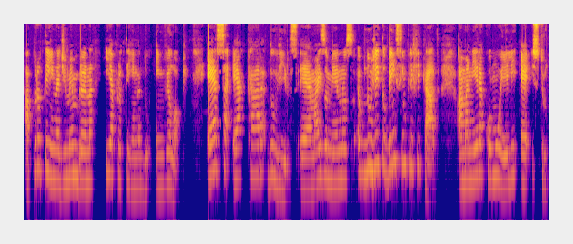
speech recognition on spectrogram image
a proteína de membrana e a proteína do envelope. Essa é a cara do vírus, é mais ou menos, de um jeito bem simplificado, a maneira como ele é estruturado.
